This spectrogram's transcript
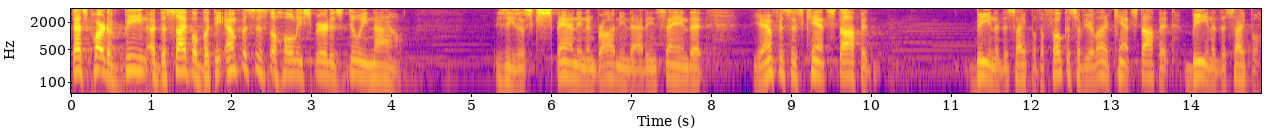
that's part of being a disciple. But the emphasis the Holy Spirit is doing now is He's expanding and broadening that. And saying that your emphasis can't stop at being a disciple. The focus of your life can't stop at being a disciple.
